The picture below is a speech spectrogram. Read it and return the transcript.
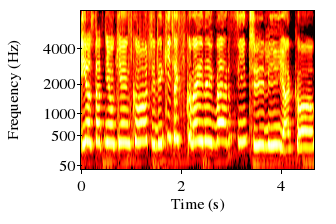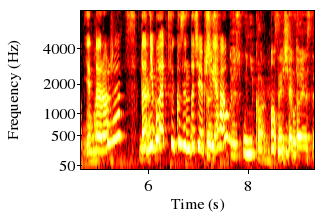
I ostatnie okienko, czyli Kitek w kolejnej wersji, czyli jako jednorożec. To Jako- nie było jak twój kuzyn do ciebie To jest, przyjechał? to jest unicorn. O, w sensie unicorn. to jest,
